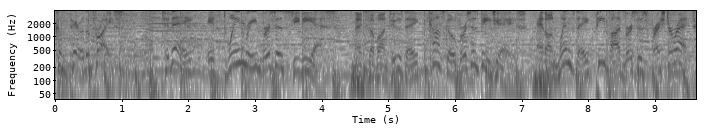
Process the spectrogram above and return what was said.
compare the price. Today, it's Duane Reade versus CVS. Next up on Tuesday, Costco versus BJ's. And on Wednesday, Peapod versus Fresh Direct.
